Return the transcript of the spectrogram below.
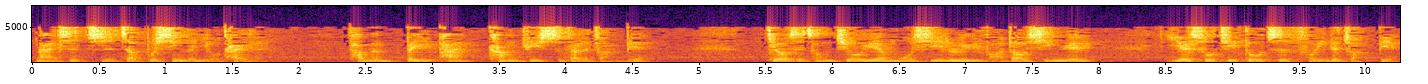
乃是指着不信的犹太人，他们背叛、抗拒时代的转变。就是从旧约摩西律法到新约耶稣基督之福音的转变，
